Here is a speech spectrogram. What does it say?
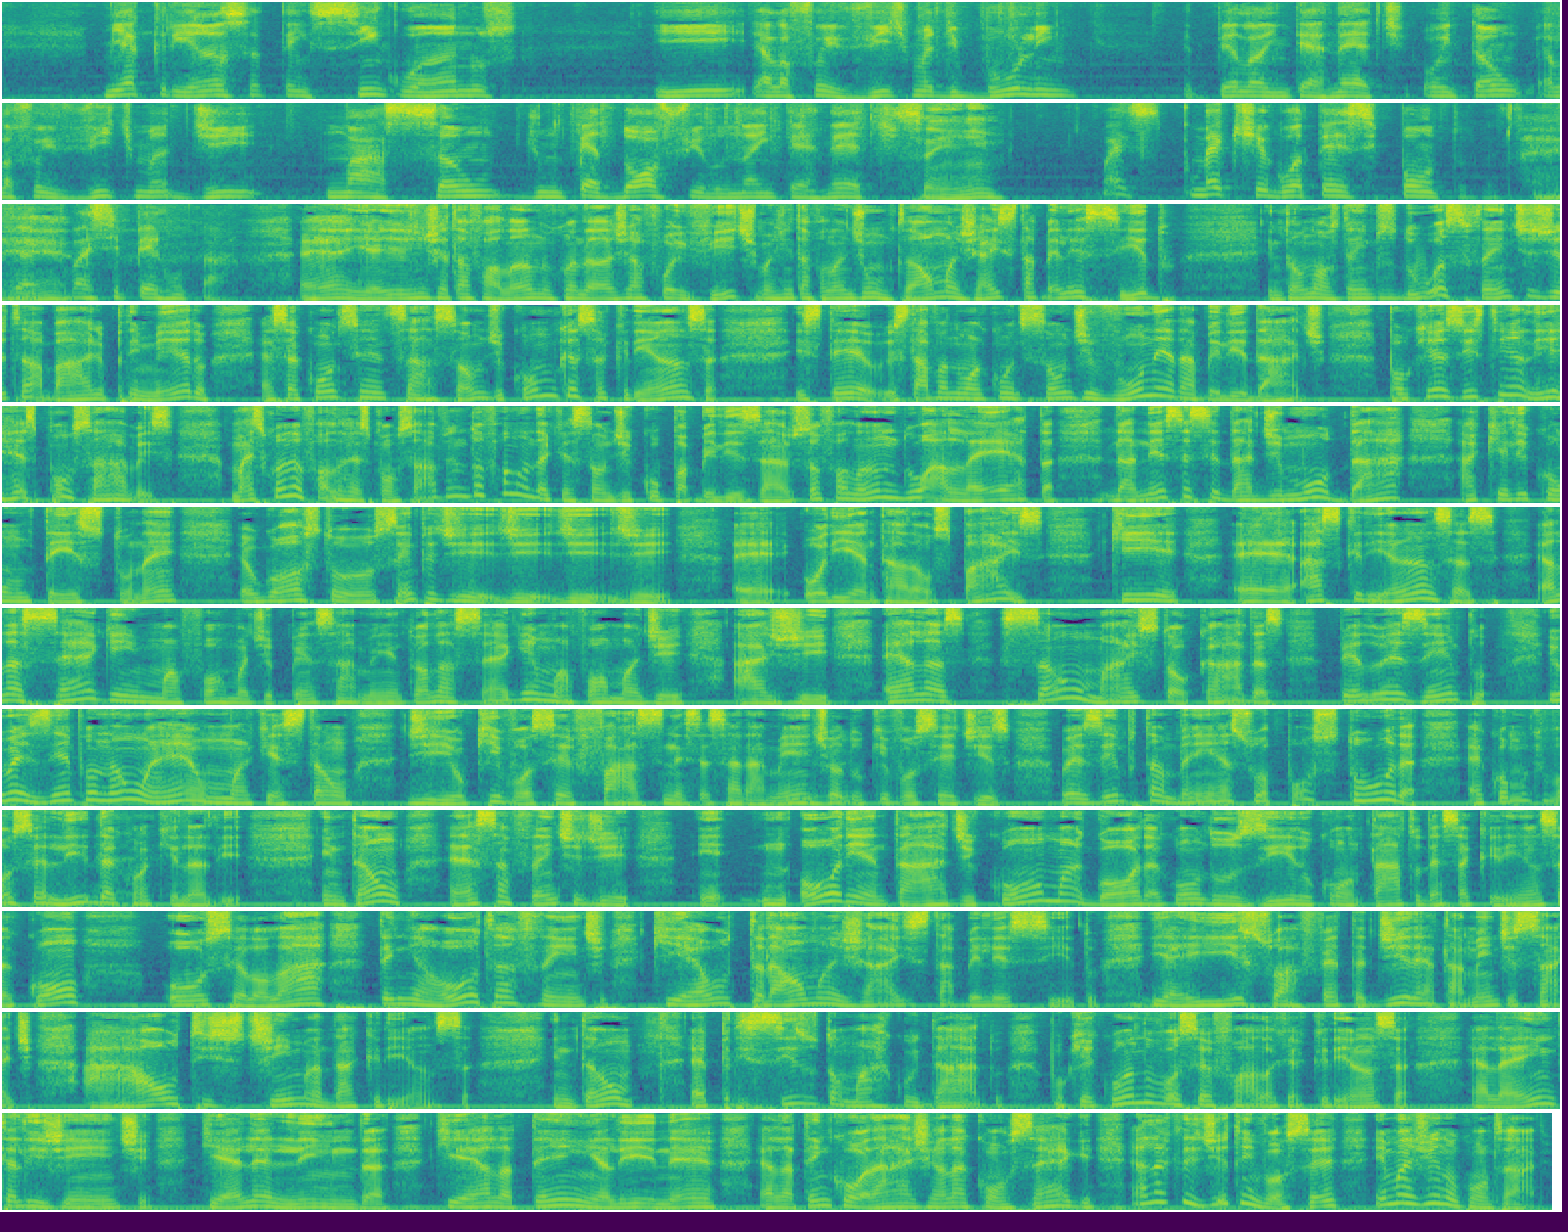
minha criança tem cinco anos e ela foi vítima de bullying pela internet, ou então ela foi vítima de uma ação de um pedófilo na internet. Sim. Mas como é que chegou até esse ponto? É. Vai se perguntar. É, e aí a gente já está falando, quando ela já foi vítima, a gente está falando de um trauma já estabelecido. Então nós temos duas frentes de trabalho. Primeiro, essa conscientização de como que essa criança este, estava numa condição de vulnerabilidade. Porque existem ali responsáveis. Mas quando eu falo responsável, não estou falando da questão de culpabilizar, eu estou falando do alerta, da necessidade de mudar aquele contexto, né? Eu gosto sempre de, de, de, de é, orientar orientar aos pais que eh, as crianças elas seguem uma forma de pensamento, elas seguem uma forma de agir, elas são mais tocadas pelo exemplo. E o exemplo não é uma questão de o que você faz necessariamente ou do que você diz. O exemplo também é a sua postura, é como que você lida com aquilo ali. Então, essa frente de orientar de como agora conduzir o contato dessa criança com o celular tem a outra frente que é o trauma já estabelecido. E aí isso afeta diretamente, site, a autoestima da criança. Então, é preciso tomar cuidado, porque quando você fala que a criança ela é inteligente, que ela é linda, que ela tem ali, né, ela tem coragem, ela consegue, ela acredita em você. Imagina o contrário.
